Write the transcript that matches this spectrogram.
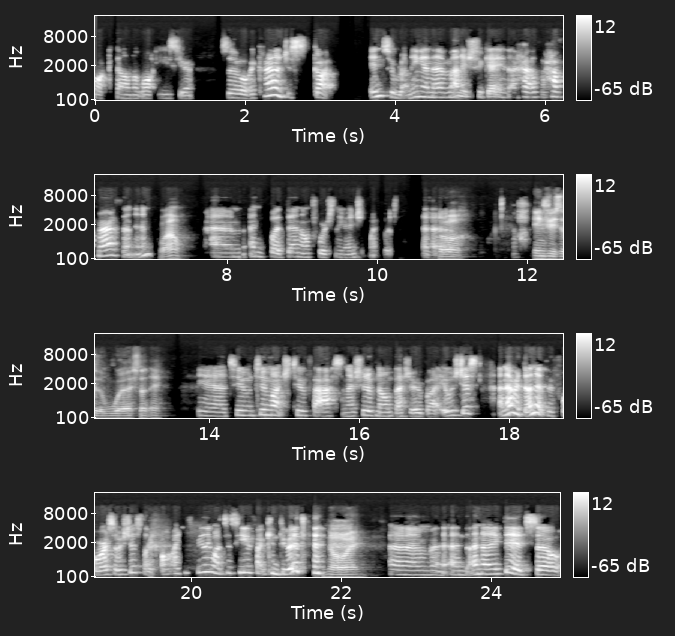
lockdown a lot easier. So I kind of just got into running, and I managed to get in a half a half marathon in. Wow. Um, and but then unfortunately I injured my foot. Uh, Oh, injuries are the worst, aren't they? Yeah, too too much, too fast, and I should have known better. But it was just I never done it before, so it was just like, oh, I just really want to see if I can do it. No way. um, and and I did. So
